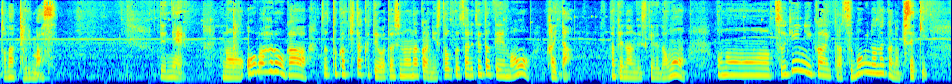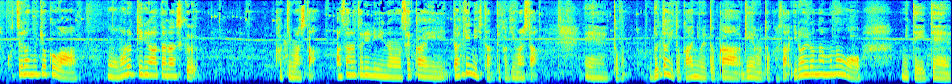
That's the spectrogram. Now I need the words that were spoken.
となっております。でねこのオーバーフローがずっと書きたくて私の中にストックされてたテーマを書いたわけなんですけれどもこの次に書いた「つぼみの中の奇跡」こちらの曲はもうまるっきり新しく書きました。アサルトリリーの世界だけに浸って書きました。えっ、と舞台とかアニメとかゲームとかさいろいろなものを見ていて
